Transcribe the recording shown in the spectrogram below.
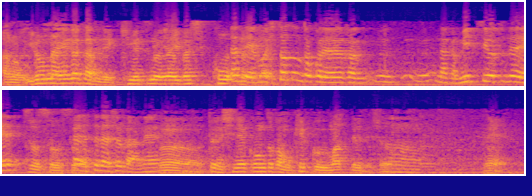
あの、いろんな映画館で鬼滅の刃し、こう、だってもう一つのところでなんかうんなんか3つ4つでそうそうそう。やってたりするからね。うん。特にシネコンとかも結構埋まってるでしょ。うん。ね。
